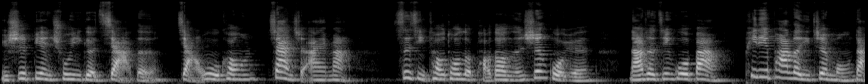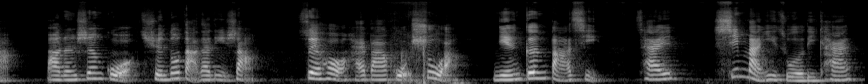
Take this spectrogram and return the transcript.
于是变出一个假的假悟空站着挨骂，自己偷偷的跑到人参果园，拿着金箍棒噼里啪啦一阵猛打，把人参果全都打在地上，最后还把果树啊！连根拔起，才心满意足的离开。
